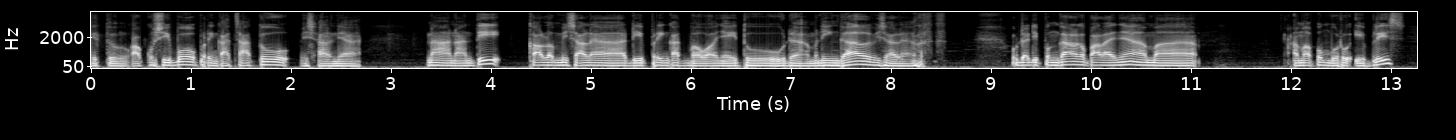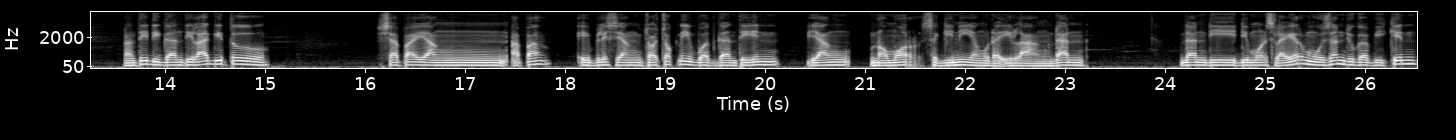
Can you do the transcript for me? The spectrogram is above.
itu aku Sibo peringkat satu misalnya. Nah nanti kalau misalnya di peringkat bawahnya itu udah meninggal misalnya, udah dipenggal kepalanya sama sama pemburu iblis, nanti diganti lagi tuh siapa yang apa iblis yang cocok nih buat gantiin yang nomor segini yang udah hilang dan dan di Demon Slayer Muzan juga bikin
